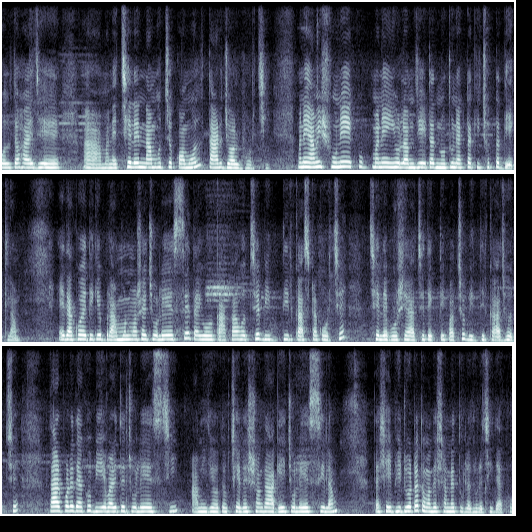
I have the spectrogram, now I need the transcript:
বলতে হয় যে মানে ছেলের নাম হচ্ছে কমল, তার জল ভরছি। মানে আমি শুনে খুব মানে এই হলাম যে, এটা নতুন একটা কিছু একটা দেখলাম। এই দেখো, এদিকে ব্রাহ্মণ মশাই চলে এসছে, তাই ওর কাকা হচ্ছে বৃদ্ধির কাজটা করছে। ছেলে বসে আছে, দেখতেই পাচ্ছ, বৃদ্ধির কাজ হচ্ছে। তারপরে দেখো বিয়ে বাড়িতে চলে এসেছি। আমি যেহেতু ছেলের সঙ্গে আগেই চলে এসেছিলাম। তা সেই ভিডিওটা তোমাদের সামনে তুলে ধরেছি, দেখো।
